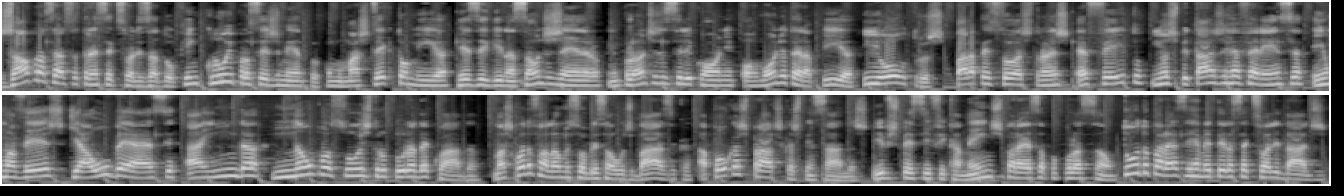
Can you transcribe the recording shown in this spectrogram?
Já o processo transexualizador, que inclui procedimento como mastectomia, resignação de gênero, implante de silicone, hormonioterapia e outros para pessoas trans, é feito em hospitais de referência, em uma vez que a UBS ainda não possui estrutura adequada. Mas quando falamos sobre saúde básica, há poucas práticas pensadas, e especificamente para essa população. Tudo parece remeter à sexualidade,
